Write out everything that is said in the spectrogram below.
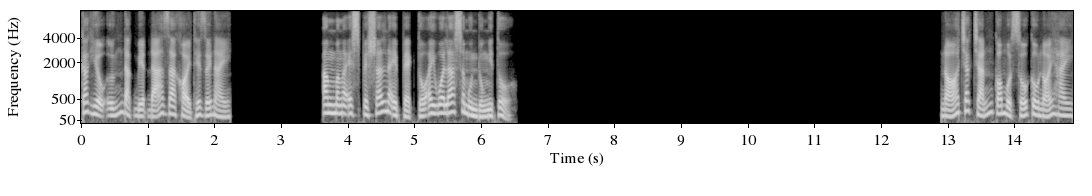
Các hiệu ứng đặc biệt đã ra khỏi thế giới này. Ang mga espesyal na epekto ay wala sa mundong ito. Nó chắc chắn có một số câu nói hay.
